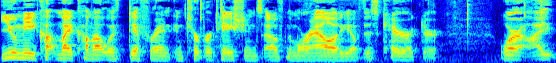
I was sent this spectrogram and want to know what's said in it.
You and me co- might come out with different interpretations of the morality of this character. Where I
